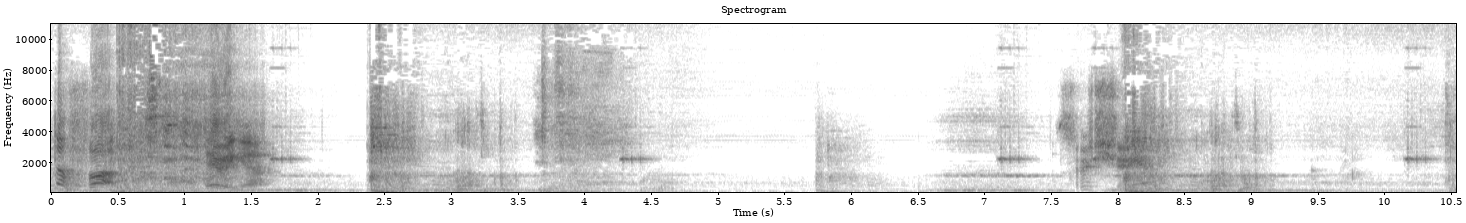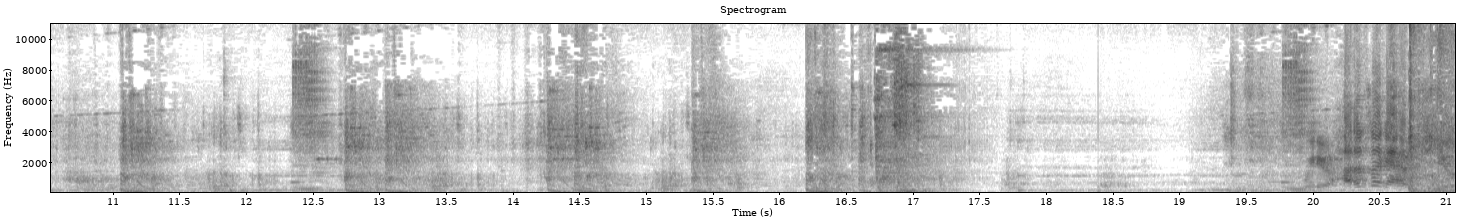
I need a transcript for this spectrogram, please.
What the fuck? There we go. There shooting? Wait, how does that guy have a shield?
